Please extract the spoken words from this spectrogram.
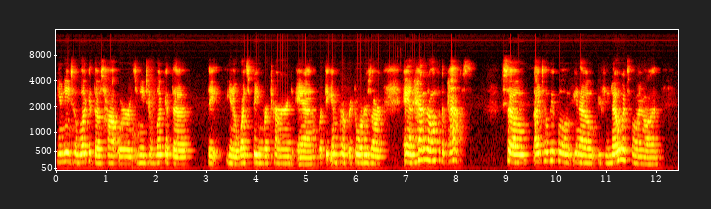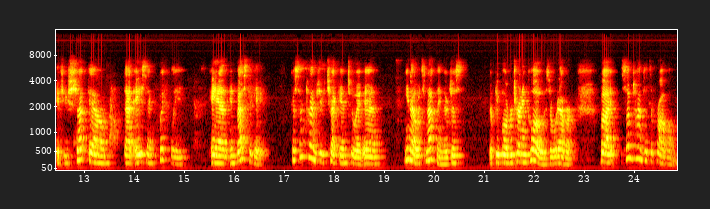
you need to look at those hot words. You need to look at the the you know what's being returned and what the imperfect orders are and head it off at the pass so i tell people you know if you know what's going on if you shut down that asin quickly and investigate because sometimes you check into it and you know it's nothing they're just the people are returning clothes or whatever but sometimes it's a problem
